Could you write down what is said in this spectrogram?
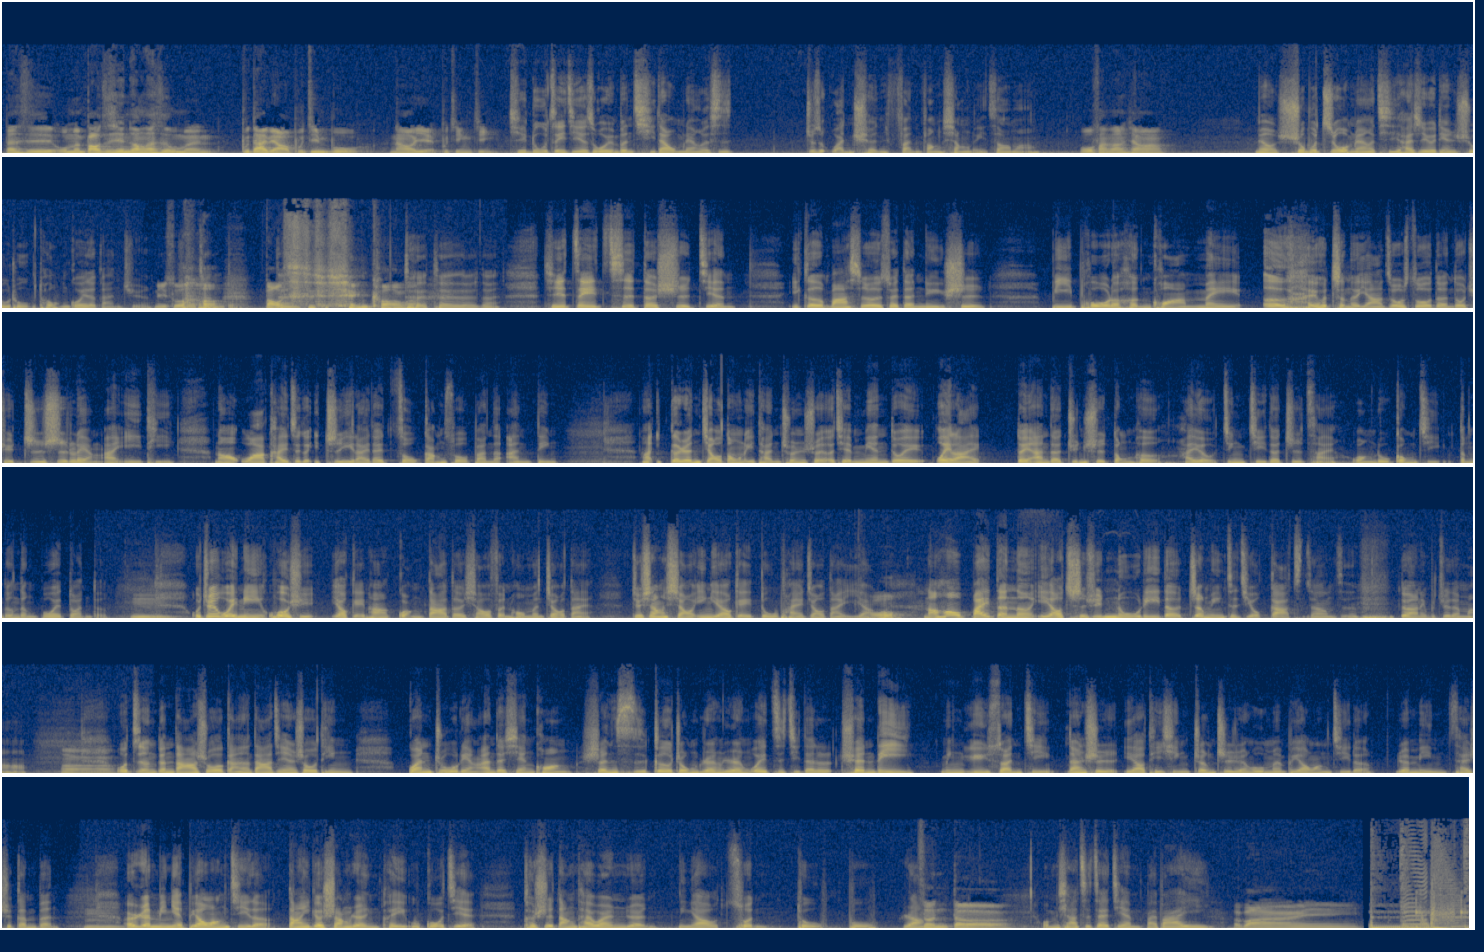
但是我们保持现状，但是我们。不代表不进步，然后也不精进。其实录这一集的时候，我原本期待我们两个是，就是完全反方向的，你知道吗？我反方向啊，没有。殊不知我们两个其实还是有点殊途同归的感觉。你说保持现况。对对对对，其实这一次的事件，一个八十二岁的女士，逼迫了横跨美。二 还有整个亚洲所有的人都去直视两岸议题，然后挖开这个一直以来在走钢索般的安定。他一个人搅动了一潭春水，而且面对未来对岸的军事恫吓，还有经济的制裁、网络攻击等等等不会断的。嗯，我觉得维尼或许要给他广大的小粉红们交代。就像小英也要给独派交代一样，然后拜登呢也要持续努力的证明自己有 guts 这样子，对啊，你不觉得吗？哈，嗯我只能跟大家说，感恩大家今天收听，关注两岸的现况，深思各中人人为自己的权利名誉算计，但是也要提醒政治人物们不要忘记了，人民才是根本，嗯，而人民也不要忘记了，当一个商人可以无国界，可是当台湾人。你要寸土不让，真的。我们下次再见，拜拜，拜拜。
